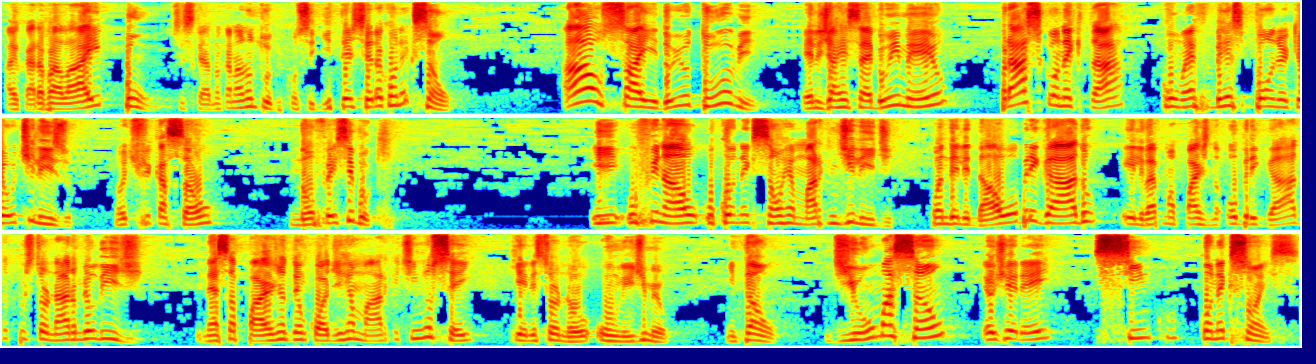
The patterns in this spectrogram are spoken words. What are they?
Aí o cara vai lá e pum, se inscreve no canal no YouTube. Consegui terceira conexão. Ao sair do YouTube, ele já recebe um e-mail para se conectar com o FB Responder que eu utilizo. Notificação no Facebook. E o final, o conexão remarketing de lead. Quando ele dá o obrigado, ele vai para uma página obrigado por se tornar o meu lead. E nessa página tem um código de remarketing eu sei que ele se tornou um lead meu. Então, de uma ação, eu gerei cinco conexões.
